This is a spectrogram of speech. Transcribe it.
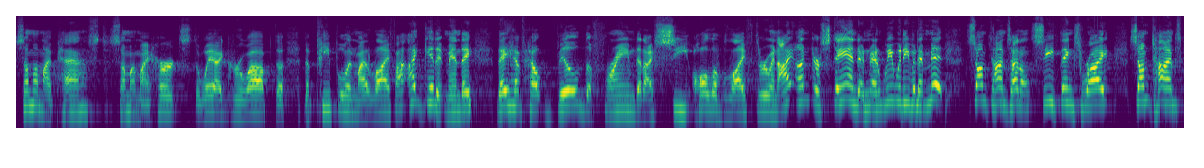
Some of my past, some of my hurts, the way I grew up, the, the people in my life. I, I, get it, man. They, they have helped build the frame that I see all of life through. And I understand, and, and we would even admit sometimes I don't see things right. Sometimes,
